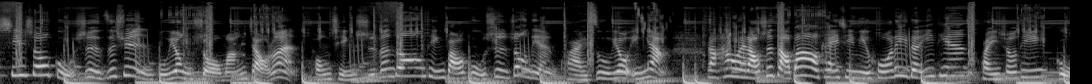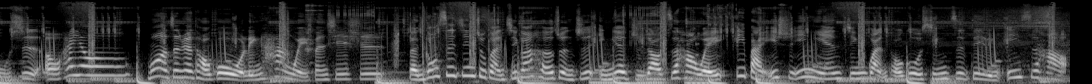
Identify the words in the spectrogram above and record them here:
吸收股市资讯，不用手忙脚乱，通勤十分钟听饱股市重点，快速又营养，让汉伟老师早报开启你活力的一天。欢迎收听股市哦嗨哟，摩尔证券投顾林汉伟分析师，本公司经主管机关核准之营业执照字号为一百一十一年经管投顾新字第零一四号。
